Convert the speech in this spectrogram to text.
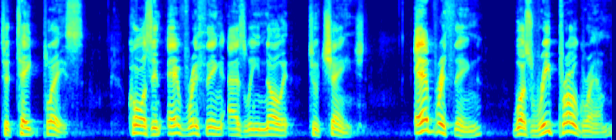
to take place, causing everything as we know it to change. Everything was reprogrammed,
